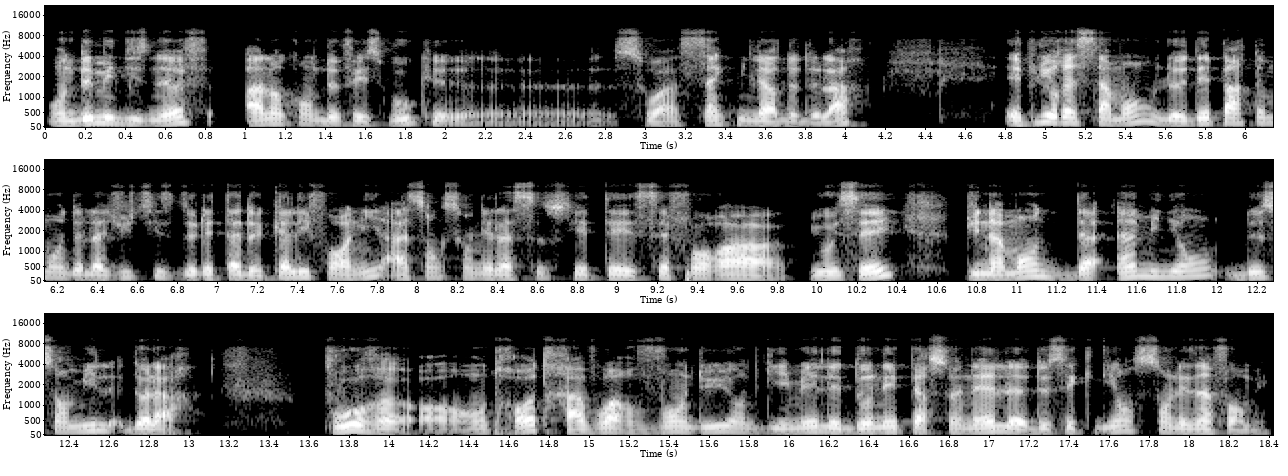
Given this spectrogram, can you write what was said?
en 2019 à l'encontre de Facebook, euh, soit 5 milliards de dollars. Et plus récemment, le département de la justice de l'État de Californie a sanctionné la société Sephora USA d'une amende de 1 200 000 dollars pour, euh, entre autres, avoir vendu entre guillemets, les données personnelles de ses clients sans les informer.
